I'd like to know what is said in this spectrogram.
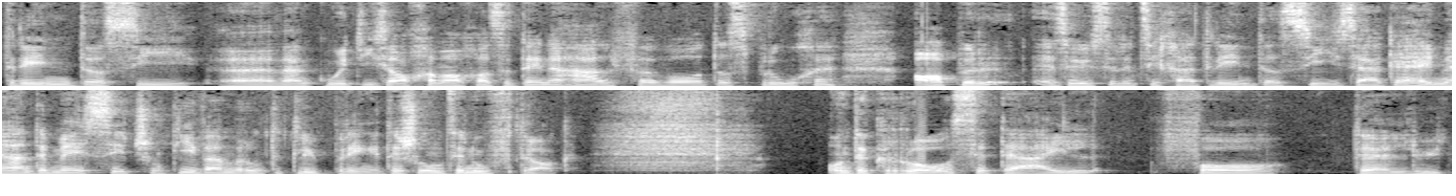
darin, dass sie äh, gute Sachen machen, also denen helfen, die das brauchen. Aber es äußert sich auch darin, dass sie sagen, hey, wir haben eine Message und die wollen wir unter die Leute bringen. Das ist unser Auftrag. Und ein grosser Teil von den Leuten,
